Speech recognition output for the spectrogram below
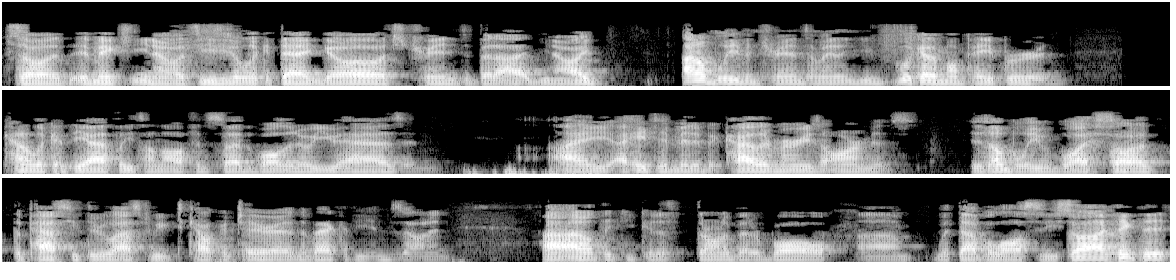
So it, it makes you know it's easy to look at that and go, oh, it's trends. But I, you know, I I don't believe in trends. I mean, you look at them on paper and kind of look at the athletes on the offense side of the ball that OU has, and I I hate to admit it, but Kyler Murray's arm is is unbelievable. I saw the pass he threw last week to Calcaterra in the back of the end zone, and I I don't think you could have thrown a better ball um, with that velocity. So I think that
